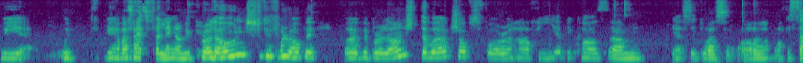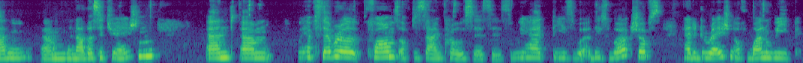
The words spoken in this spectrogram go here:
we we we have a size verlängern. We prolonged we, uh, we prolonged the workshops for a half year because um, yes, it was all of a sudden um, another situation, and um, we have several forms of design processes. We had these these workshops had a duration of one week,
